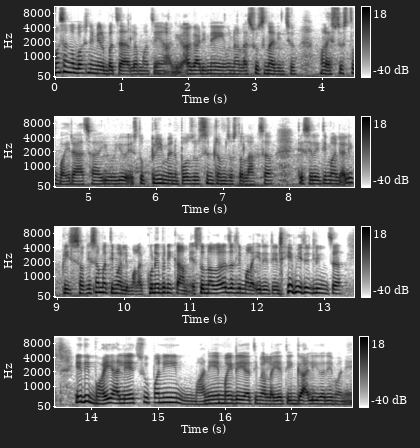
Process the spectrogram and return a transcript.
मसँग बस्ने मेरो बच्चाहरूलाई म चाहिँ अलिक अगाडि नै उनीहरूलाई सूचना दिन्छु। मलाई यस्तो यस्तो भइरहेछ यो यो यस्तो प्रि मेनोपोजल सिम्टम जस्तो लाग्छ। त्यसैले तिमीहरूले अलिक प्लिज सकेसम्म तिमीहरूले मलाई कुनै पनि काम यस्तो नगर जसले मलाई इरिटेट इमिडिएटली हुन्छ। यदि भइहालेछु पनि भने मैले या तिमीहरूलाई यति गाली गरेँ भने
